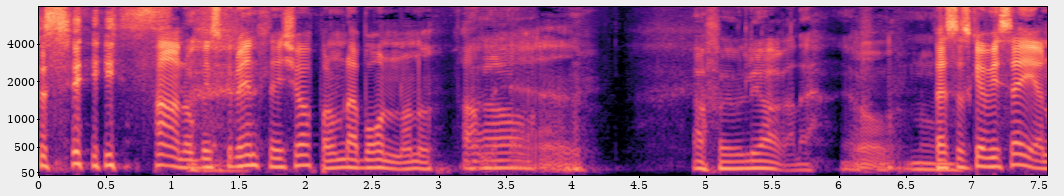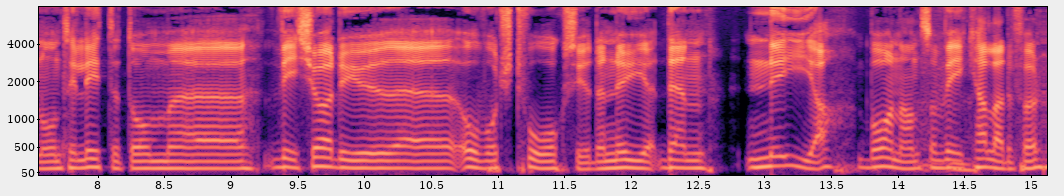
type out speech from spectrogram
precis. Fan Robin, ska du äntligen köpa de där banorna nu? Fan, Ja. eh, Jag får väl göra det. Ja. någon- så ska vi säga någonting litet om... eh, vi körde ju eh, Overwatch 2 också, den nya, den nya banan som vi kallade för.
